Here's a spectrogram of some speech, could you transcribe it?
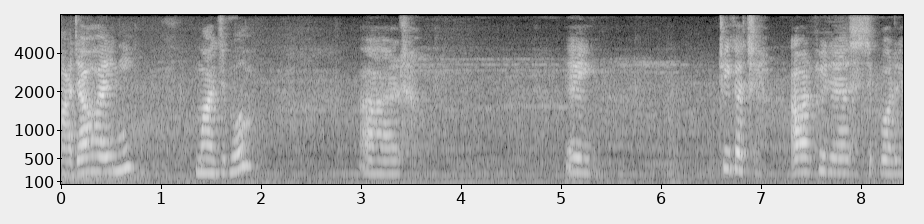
মাজা হয়নি, মাজবো। আর এই, ঠিক আছে, আবার ফিরে আসছি পরে।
